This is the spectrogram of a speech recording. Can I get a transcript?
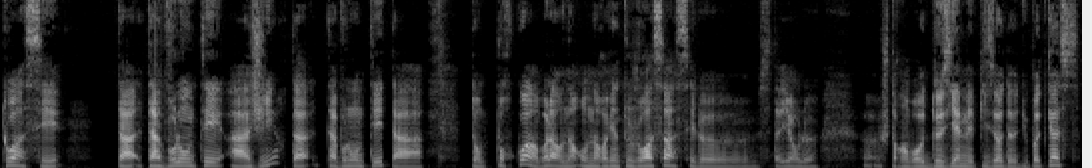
toi, c'est ta, volonté à agir, ta, volonté, ta, ton pourquoi. Voilà, on, en revient toujours à ça. C'est le, c'est d'ailleurs le, je te renvoie au deuxième épisode du podcast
